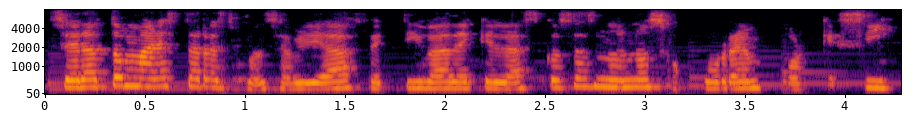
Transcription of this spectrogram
será tomar esta responsabilidad afectiva de que las cosas no nos ocurren porque sí,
